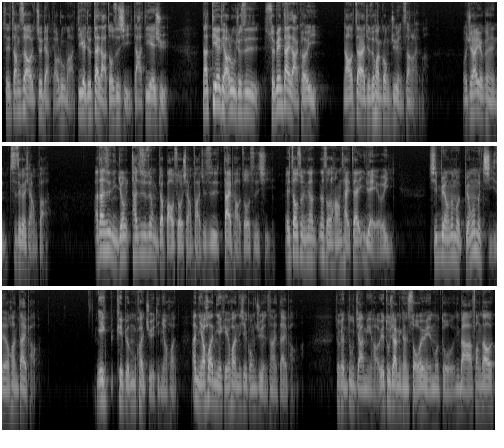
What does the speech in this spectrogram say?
所以张志豪就两条路嘛。第一个就代打周志奇打 DH，那第二条路就是随便代打可以，然后再来就是换工具人上来嘛。我觉得他有可能是这个想法啊，但是你就他就是用比较保守的想法，就是代跑周思齐。哎，赵顺那那时候好像才在一垒而已，其实不用那么不用那么急的换代跑，你也可以不用那么快决定要换啊。你要换，你也可以换那些工具人上来代跑嘛。就可能杜佳明好，因为杜佳明可能守卫没那么多，你把它放到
